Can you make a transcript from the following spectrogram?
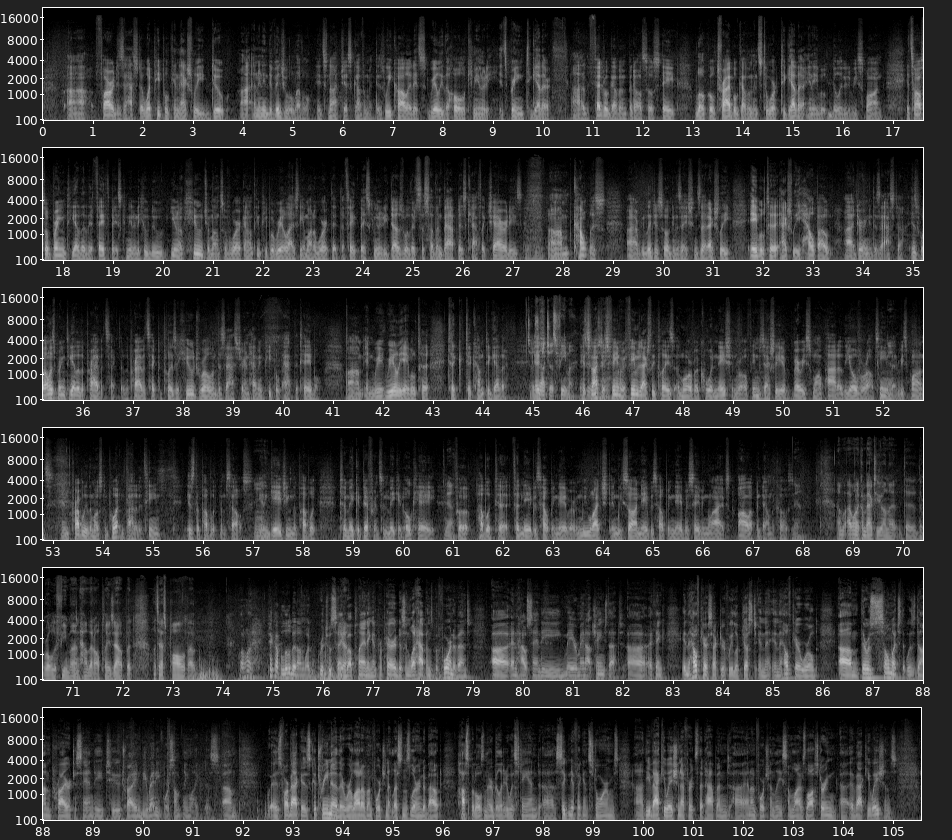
uh, for a disaster, what people can actually do uh, on an individual level. It's not just government, as we call it. It's really the whole community. It's bringing together uh, the federal government, but also state, local, tribal governments to work together in ability to respond. It's also bringing together the faith-based community who do, you know, huge amounts of work. I don't think people realize the amount of work that the faith-based community does, whether it's the Southern Baptist, Catholic Charities, mm-hmm. um, countless uh, religious organizations that actually able to actually help out uh, during a disaster, as well as bring together the private sector. The private sector plays a huge role in disaster and having people at the table um, and re- really able to, to, to come together. So it's, it's not just FEMA. It's not just FEMA. FEMA actually plays a more of a coordination role. FEMA is actually a very small part of the overall team yeah. that responds, and probably the most important part of the team is the public themselves mm. and engaging the public to make a difference and make it okay yeah. for public to for neighbors helping neighbor. And we watched and we saw neighbors helping neighbors, saving lives all up and down the coast. Yeah. Um, I want to come back to you on the, the, the role of FEMA and how that all plays out, but let's ask Paul about well, I want to pick up a little bit on what Rich was saying yeah. about planning and preparedness and what happens before an event. Uh, and how Sandy may or may not change that. Uh, I think in the healthcare sector, if we look just in the in the healthcare world, um, there was so much that was done prior to Sandy to try and be ready for something like this. Um, as far back as Katrina, there were a lot of unfortunate lessons learned about hospitals and their ability to withstand uh, significant storms, uh, the evacuation efforts that happened, uh, and unfortunately, some lives lost during uh, evacuations.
